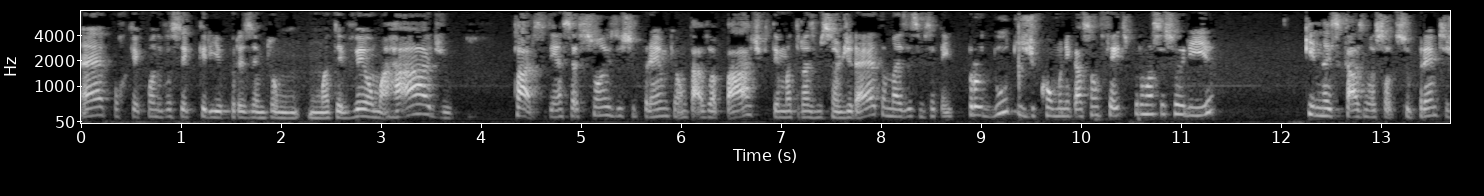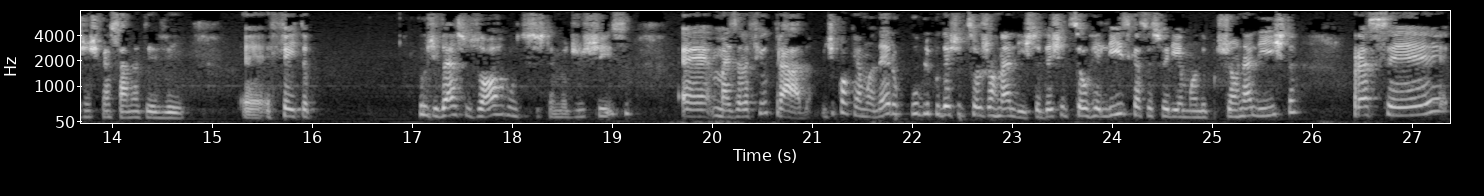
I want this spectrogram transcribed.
né? porque quando você cria, por exemplo, um, uma TV uma rádio, Claro, você tem as sessões do Supremo, que é um caso à parte, que tem uma transmissão direta, mas assim, você tem produtos de comunicação feitos por uma assessoria, que nesse caso não é só do Supremo, se a gente pensar na TV, é, é feita por diversos órgãos do sistema de justiça, é, mas ela é filtrada. De qualquer maneira, o público deixa de ser o jornalista, deixa de ser o release que a assessoria manda para o jornalista, para ser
